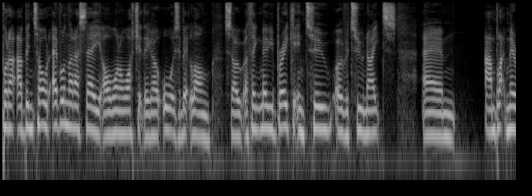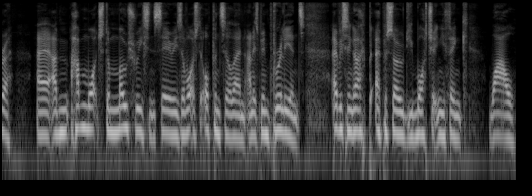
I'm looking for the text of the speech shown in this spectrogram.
But I, I've been told everyone that I say I want to watch it, they go, "Oh, it's a bit long." So I think maybe break it in two over two nights. Um, and Black Mirror. Uh, I haven't watched the most recent series. I've watched it up until then, and it's been brilliant. Every single episode, you watch it and you think, "Wow,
